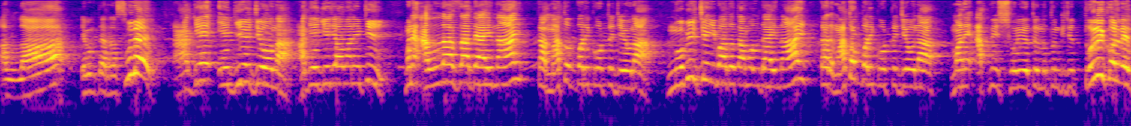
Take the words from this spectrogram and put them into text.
আল্লাহ এবং তার রাসূলের। আগে এগিয়ে যেও না। আগে এগিয়ে যাওয়া মানে কি? মানে আল্লাহ যা দেয় নাই, তা মাতব্বরি করতে যেও না। নবীর যে ইবাদত আমল দেয় নাই, তার মাতব্বরি করতে যেও না। মানে আপনি শরীয়তে নতুন কিছু তৈরি করবেন,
